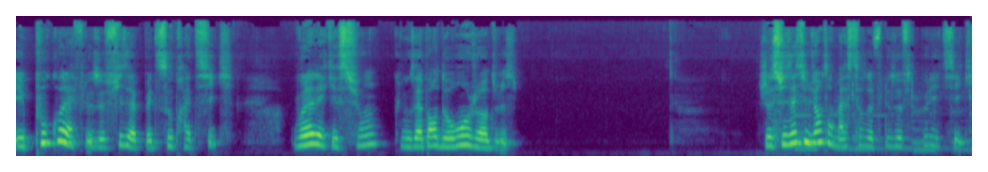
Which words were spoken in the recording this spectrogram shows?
Et pourquoi la philosophie ça peut être sopratique voilà les questions que nous aborderons aujourd'hui. Je suis étudiante en master de philosophie politique,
